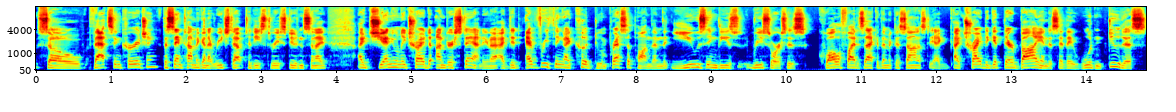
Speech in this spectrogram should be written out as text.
So that's encouraging. At the same time, again, I reached out to these three students and I, I genuinely tried to understand. You know, I did everything I could to impress upon them that using these resources qualified as academic dishonesty. I, I tried to get their buy-in to say they wouldn't do this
